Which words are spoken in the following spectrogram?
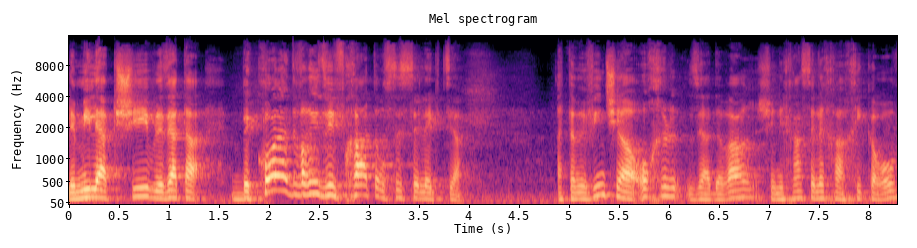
למי להקשיב, לזה אתה... בכל הדברים סביבך אתה עושה סלקציה. אתה מבין שהאוכל זה הדבר שנכנס אליך הכי קרוב?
